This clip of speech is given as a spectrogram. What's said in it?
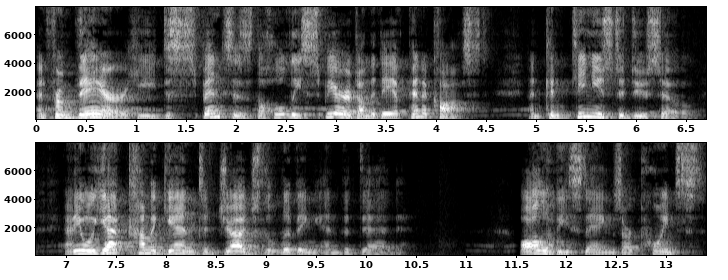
And from there, he dispenses the Holy Spirit on the day of Pentecost and continues to do so. And he will yet come again to judge the living and the dead. All of these things are points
